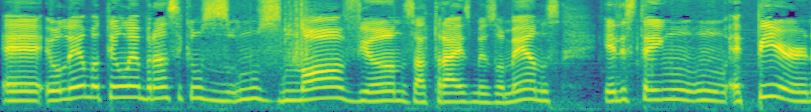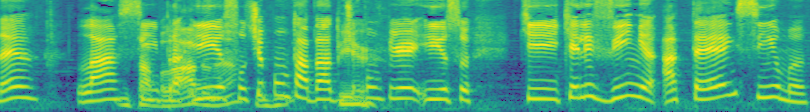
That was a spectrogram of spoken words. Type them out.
É, eu lembro, eu tenho lembrança que uns, uns nove anos atrás, mais ou menos, eles têm um, um é pier, né? Lá, um assim, tablado, pra, isso, né? tipo um tablado, Pier. tipo um pier, isso. Que, que ele vinha até em cima.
